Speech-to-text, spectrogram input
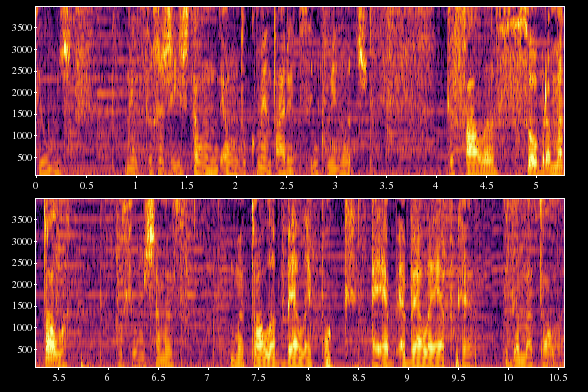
filmes nesse registro. É um, é um documentário de 5 minutos que fala sobre a Matola. O filme chama-se Matola Belle Époque a, a Bela Época da Matola,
